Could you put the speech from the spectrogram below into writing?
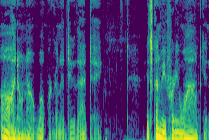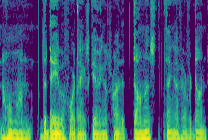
oh, I don't know what we're going to do that day. It's going to be pretty wild getting home on the day before Thanksgiving. It was probably the dumbest thing I've ever done.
